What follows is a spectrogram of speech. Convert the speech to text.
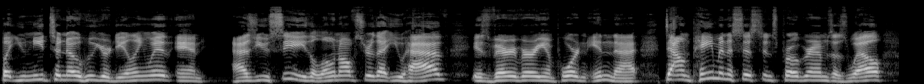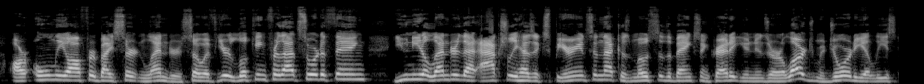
but you need to know who you're dealing with and as you see, the loan officer that you have is very, very important in that. Down payment assistance programs as well are only offered by certain lenders. So if you're looking for that sort of thing, you need a lender that actually has experience in that because most of the banks and credit unions, or a large majority at least,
